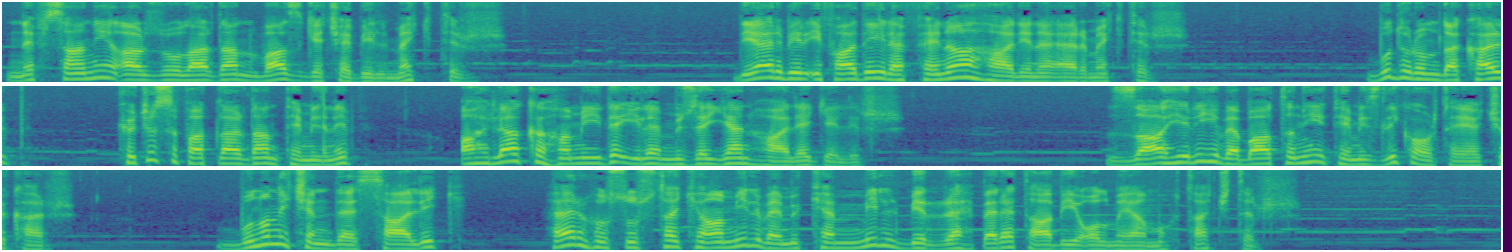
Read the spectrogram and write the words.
nefsani arzulardan vazgeçebilmektir.'' Diğer bir ifadeyle fena haline ermektir. Bu durumda kalp, kötü sıfatlardan temizlenip, ahlak-ı hamide ile müzeyyen hale gelir. Zahiri ve batıni temizlik ortaya çıkar. Bunun için de salik, her hususta kamil ve mükemmel bir rehbere tabi olmaya muhtaçtır.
